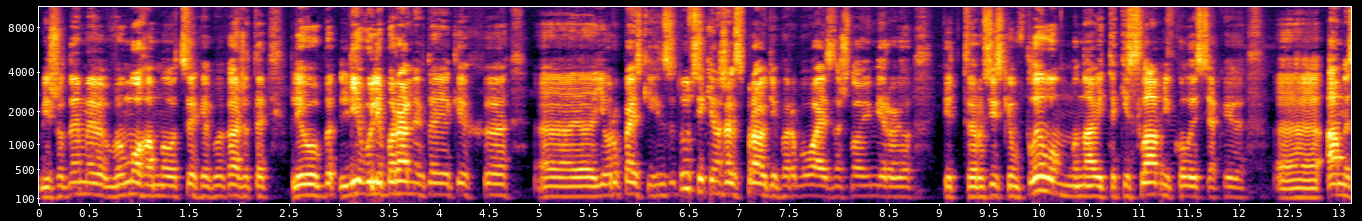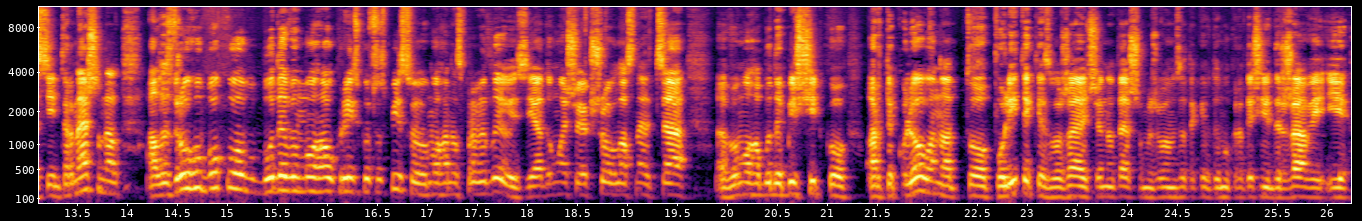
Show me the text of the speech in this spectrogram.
між одними вимогами оцих, як ви кажете, ліво- ліволіберальних деяких е, е, європейських інституцій, які, на жаль, справді перебувають значною мірою під російським впливом, навіть такі славні колись, як е, Amnesty International. Але з другого боку буде вимога українського суспільства, вимога на справедливість. Я думаю, що якщо власне ця вимога буде більш чітко артикульована, то політики, зважаючи на те, що ми живемо все таки в демократичній державі, і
